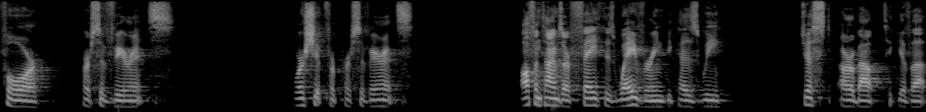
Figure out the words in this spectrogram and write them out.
for perseverance. Worship for perseverance. Oftentimes, our faith is wavering because we just are about to give up,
